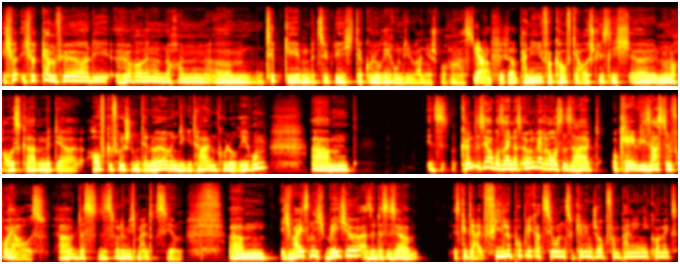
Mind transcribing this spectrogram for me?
Ich würde ich würd gerne für die Hörerinnen noch einen ähm, Tipp geben bezüglich der Kolorierung, die du angesprochen hast. Ja, bitte. Panini verkauft ja ausschließlich äh, nur noch Ausgaben mit der aufgefrischten, mit der neueren digitalen Kolorierung. Ähm, Jetzt könnte es ja aber sein, dass irgendwer draußen sagt, okay, wie sah es denn vorher aus? Ja, das, das würde mich mal interessieren. Ähm, ich weiß nicht, welche, also das ist ja es gibt ja viele Publikationen zu Killing Joke von Panini Comics.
